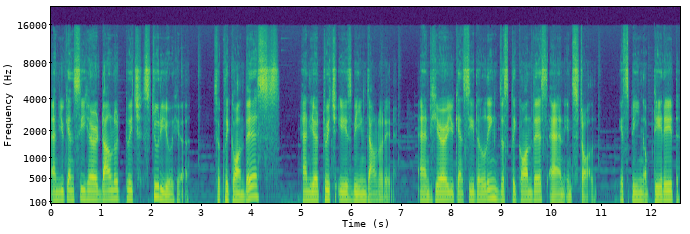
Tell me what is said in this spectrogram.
And you can see here download twitch studio here. So click on this. And your twitch is being downloaded. And here you can see the link. Just click on this and install. It's being updated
